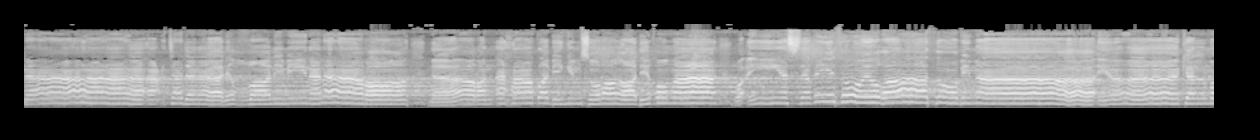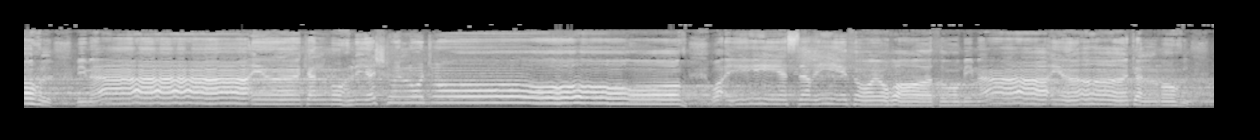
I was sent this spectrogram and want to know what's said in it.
إنا أعتدنا للظالمين نارا. نارا أحاط بهم سرادقها وإن يستغيثوا يغاثوا بماء كالمهل بماء كالمهل يشوي الوجوه. وإن يستغيثوا يغاثوا بماء كالمهل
